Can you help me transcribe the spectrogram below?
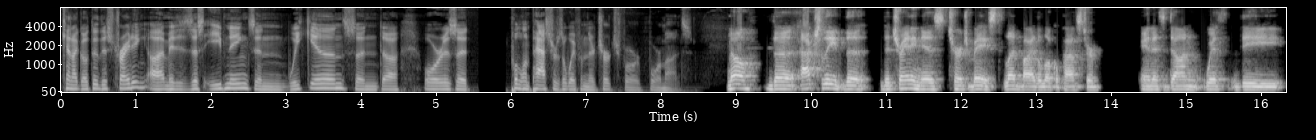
can I go through this training? Uh, I mean, is this evenings and weekends, and uh, or is it pulling pastors away from their church for four months? No, the actually the the training is church based, led by the local pastor, and it's done with the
